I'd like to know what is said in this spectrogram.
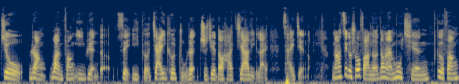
就让万芳医院的这一个家医科主任直接到他家里来裁剪了。那这个说法呢，当然目前各方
